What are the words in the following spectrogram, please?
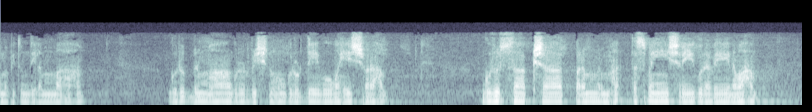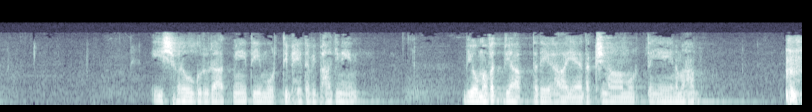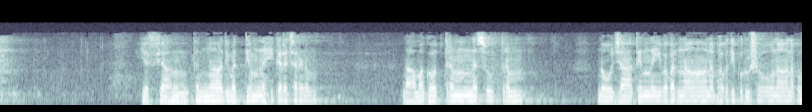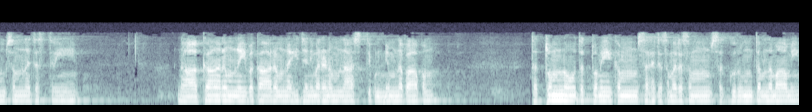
किमपि तुन्दिलम् महः गुरुर्ब्रह्मा गुरुर्विष्णुः गुरुर्देवो महेश्वरः। गुरुः साक्षात् परम् ब्रह्म तस्मै श्रीगुरवे नमः। ईश्वरो गुरुरात्मेति मूर्तिभेदविभागिने व्योमवद्व्याप्तदेहाय दक्षिणामूर्तये नमः യസ്യാന്തന്നാദിമധ്യം ന ഹി കരചരണം നാമഗോത്രം ന സൂത്രം നോ ജാതിർനൈവ വർണാനഭവതി പുരുഷോ നാനപുംസം ന ച സ്ത്രീ നാകാരം നൈവകാരം ന ഹി ജനിമരണം നാസ്തി പുണ്യം ന പാപം തത്വം നോ തത്വമേകം സഹജസമരസം സദ്ഗുരും തം നമാമി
